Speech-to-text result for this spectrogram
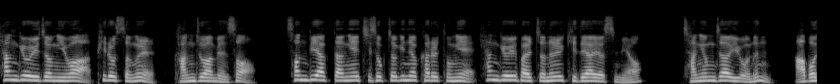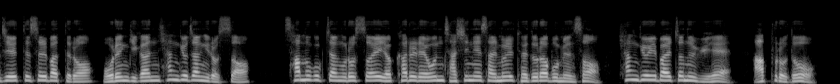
향교의 정의와 필요성을 강조하면서 선비학당의 지속적인 역할을 통해 향교의 발전을 기대하였으며 장영자 의원은 아버지의 뜻을 받들어 오랜 기간 향교장이로서 사무국장으로서의 역할을 해온 자신의 삶을 되돌아보면서 향교의 발전을 위해 앞으로도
